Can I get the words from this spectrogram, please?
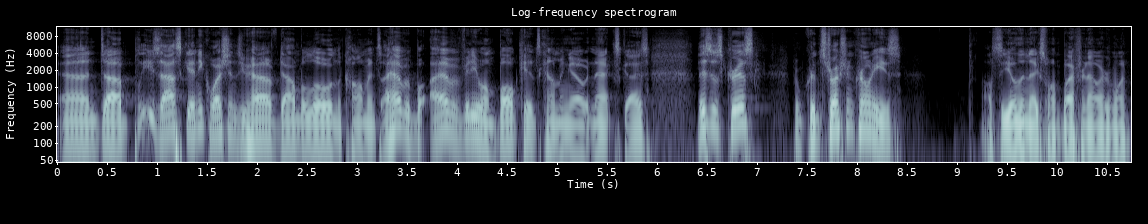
And uh, please ask any questions you have down below in the comments. I have a I have a video on bulkheads coming out next, guys. This is Chris from Construction Cronies. I'll see you on the next one. Bye for now, everyone.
